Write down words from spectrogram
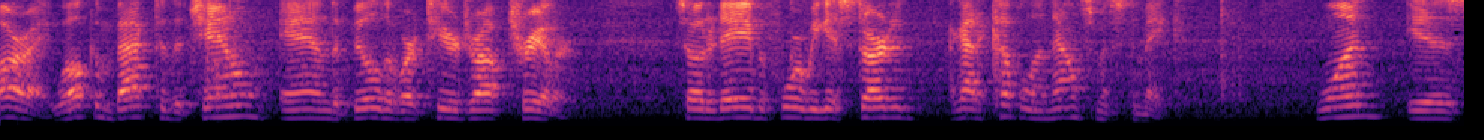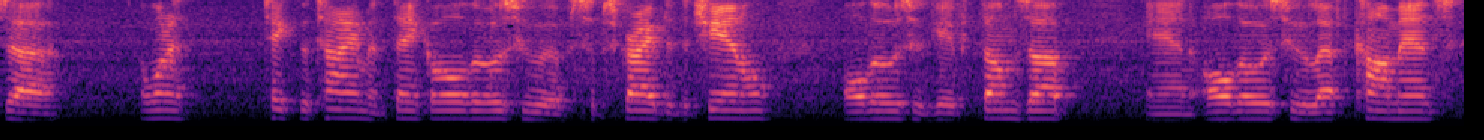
Alright, welcome back to the channel and the build of our teardrop trailer. So today, before we get started, I got a couple announcements to make. One is uh, I want to take the time and thank all those who have subscribed to the channel, all those who gave thumbs up, and all those who left comments.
